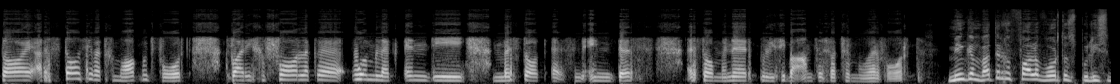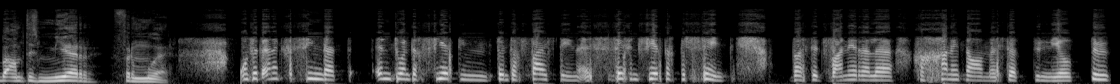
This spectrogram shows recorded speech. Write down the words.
daai arrestasie wat gemaak moet word waar die gevaarlike oomblik in die misdaad is en, en dis is daar minder polisiebeamptes wat vermoor word. Mink in watter gevalle word ons polisiebeamptes meer vermoor? Ons het eintlik gesien dat in 2014, 2015 is 46% was dit wanneer hulle gegaan het na 'n misdaad toneel toe.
